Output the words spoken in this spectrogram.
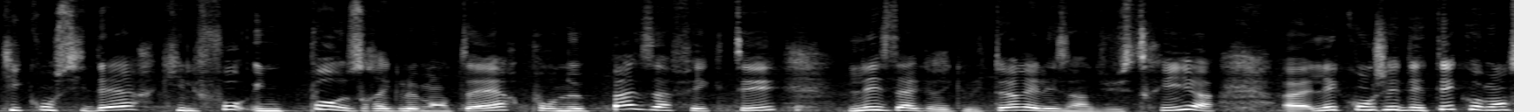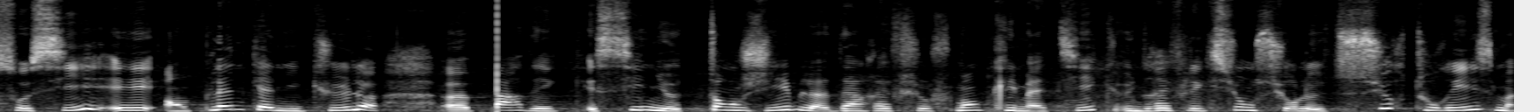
qui considèrent qu'il faut une pause réglementaire pour ne pas affecter les agriculteurs et les industries. Euh, les congés d'été commencent aussi et en pleine canicule euh, par des signes tangibles d'un réchauffement climatique, une réflexion sur le surtourisme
